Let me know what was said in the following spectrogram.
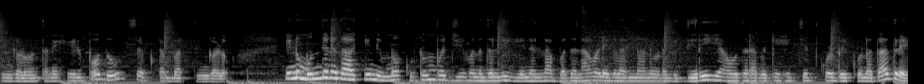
ತಿಂಗಳು ಅಂತಲೇ ಹೇಳ್ಬೋದು ಸೆಪ್ಟೆಂಬರ್ ತಿಂಗಳು. ಇನ್ನು ಮುಂದಿನದಾಗಿ ನಿಮ್ಮ ಕುಟುಂಬ ಜೀವನದಲ್ಲಿ ಏನೆಲ್ಲ ಬದಲಾವಣೆಗಳನ್ನು ನೋಡಲಿದ್ದೀರಿ, ಯಾವುದರ ಬಗ್ಗೆ ಹೆಚ್ಚೆತ್ಕೊಳ್ಬೇಕು ಅನ್ನೋದಾದರೆ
